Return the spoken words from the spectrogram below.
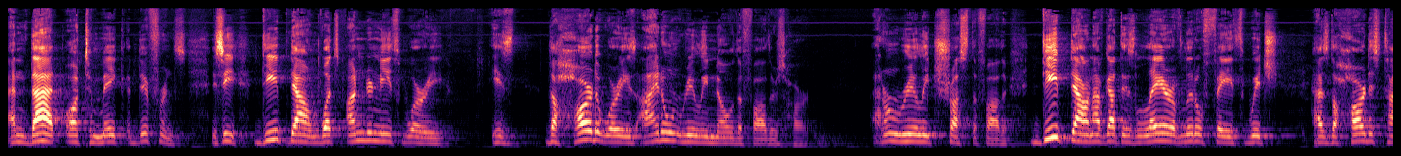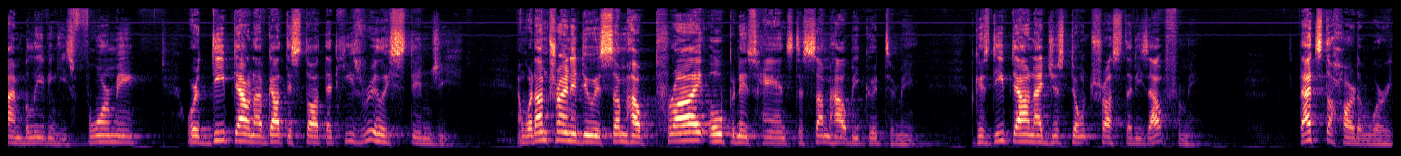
and that ought to make a difference. You see, deep down, what's underneath worry is the heart of worry is I don't really know the Father's heart. I don't really trust the Father. Deep down, I've got this layer of little faith which has the hardest time believing He's for me. Or deep down, I've got this thought that He's really stingy. And what I'm trying to do is somehow pry open His hands to somehow be good to me. Because deep down, I just don't trust that He's out for me. That's the heart of worry.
